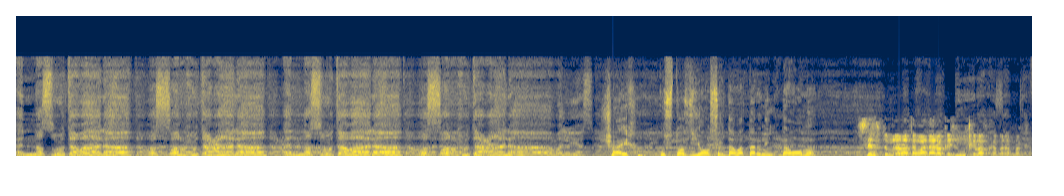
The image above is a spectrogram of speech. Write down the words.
النصر توالى والصرح تعالى النصر توالى والصرح تعالى واليسر Shayx ustoz Yosir da'vatlarining davomi. صرف دومره راته وعده را که اون خلاف خبرم نکن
